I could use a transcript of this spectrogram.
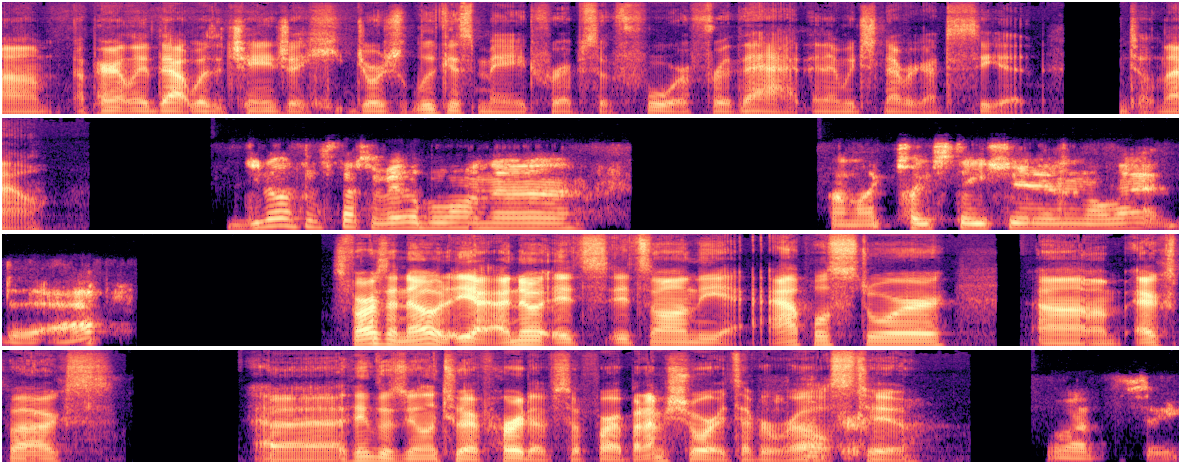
Um, apparently, that was a change that he, George Lucas made for Episode Four for that, and then we just never got to see it until now. Do you know if this stuff's available on uh on like PlayStation and all that? The app? As far as I know, yeah, I know it's it's on the Apple Store, um, Xbox. Uh, I think those are the only two I've heard of so far, but I'm sure it's everywhere else Okay. too. We'll have to see.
